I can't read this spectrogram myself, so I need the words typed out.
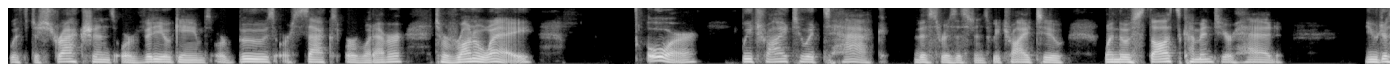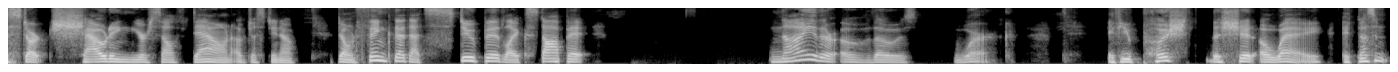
with distractions or video games or booze or sex or whatever, to run away. Or we try to attack this resistance. We try to, when those thoughts come into your head, you just start shouting yourself down of just, you know, don't think that that's stupid, like stop it. Neither of those work if you push the shit away, it doesn't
